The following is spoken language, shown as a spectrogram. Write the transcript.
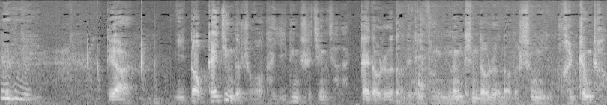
这是第一。第二，你到该静的时候，它一定是静下来；该到热闹的地方，你能听到热闹的声音，很正常。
